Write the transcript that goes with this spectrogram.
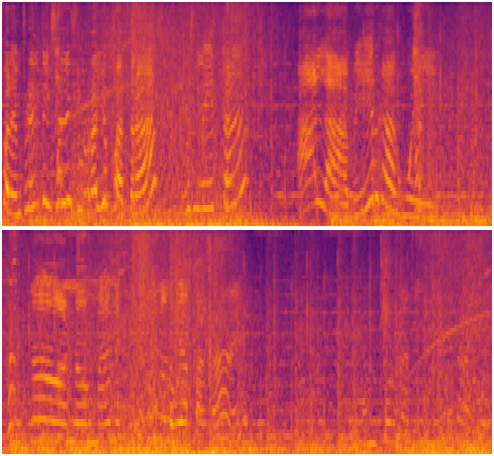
Para enfrente y sale su rayo para atrás. ¿Es neta? ¡A la verga, güey! No, no mames, ese güey no lo voy a pasar, ¿eh? Por la mierda, güey.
